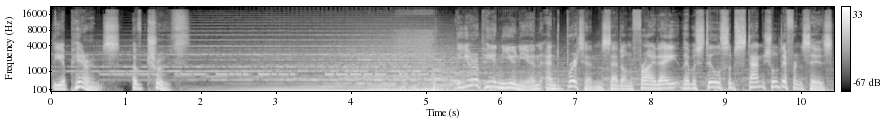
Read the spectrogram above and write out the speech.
the appearance of truth. The European Union and Britain said on Friday there were still substantial differences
